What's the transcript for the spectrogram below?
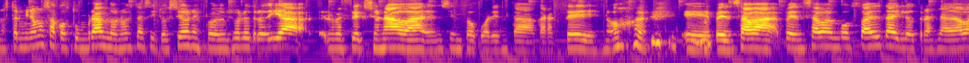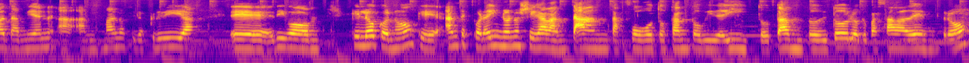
nos terminamos acostumbrando ¿no? a estas situaciones, porque yo el otro día reflexionaba en 140 caracteres, ¿no? Eh, pensaba, pensaba en voz alta y lo trasladaba también a, mis manos y lo escribía. Eh, digo, qué loco, ¿no? Que antes por ahí no nos llegaban tantas fotos, tanto videíto, tanto de todo lo que pasaba adentro,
